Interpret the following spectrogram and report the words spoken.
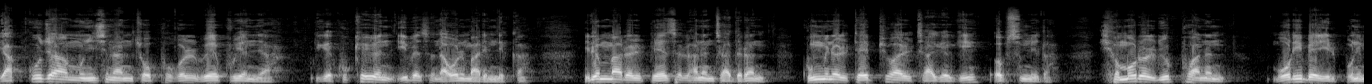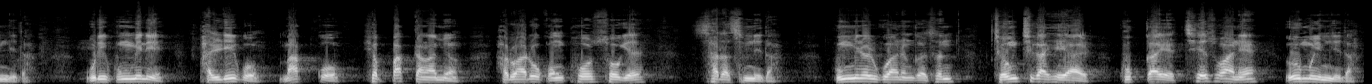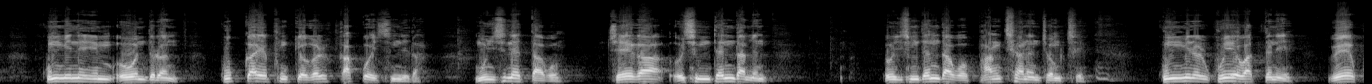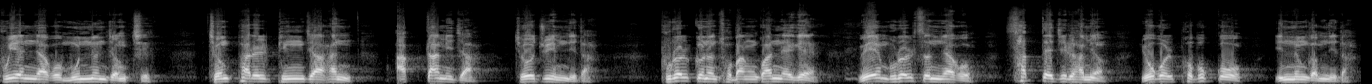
야구자 문신한 조폭을 왜 구했냐? 이게 국회의원 입에서 나올 말입니까? 이런 말을 배설하는 자들은 국민을 대표할 자격이 없습니다. 혐오를 유포하는 몰입의 뿐입니다. 우리 국민이 팔리고 막고 협박당하며 하루하루 공포 속에 살았습니다. 국민을 구하는 것은 정치가 해야 할 국가의 최소한의 의무입니다. 국민의힘 의원들은 국가의 품격을 깎고 있습니다. 문신했다고 죄가 의심된다면 의심된다고 방치하는 정치, 국민을 구해왔더니 왜 구했냐고 묻는 정치, 정파를 빙자한 악담이자 저주입니다. 불을 끄는 소방관에게 왜 물을 썼냐고 삿대질을 하며 욕을 퍼붓고 있는 겁니다.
